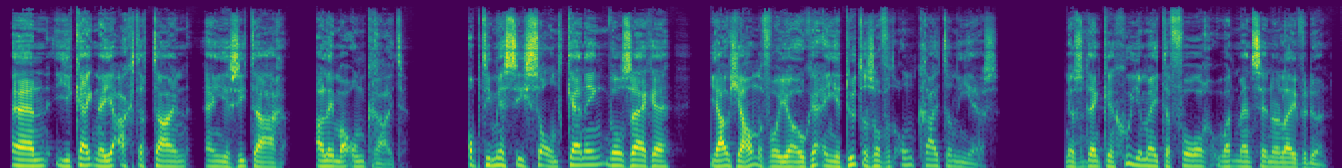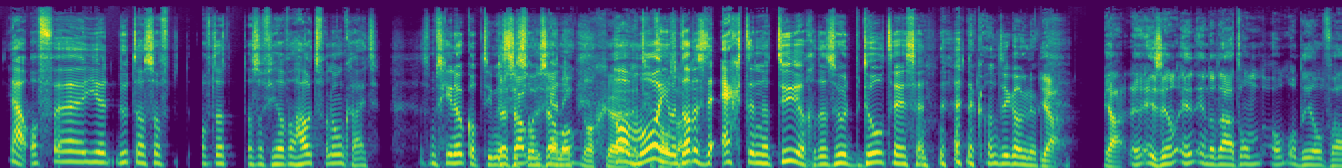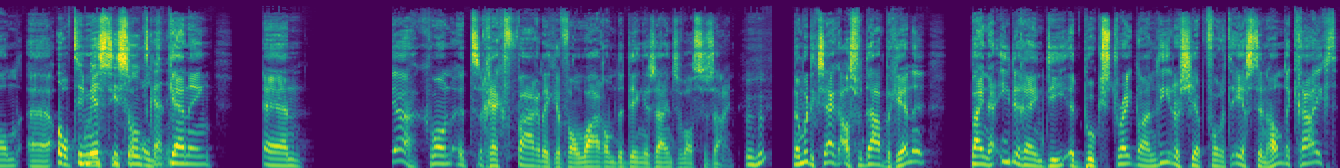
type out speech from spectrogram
en je kijkt naar je achtertuin en je ziet daar alleen maar onkruid. Optimistische ontkenning wil zeggen, je houdt je handen voor je ogen en je doet alsof het onkruid er niet is. Dat is denk ik een goede metafoor wat mensen in hun leven doen. Ja, of uh, je doet alsof, of dat, alsof je heel veel houdt van onkruid. Dat is misschien ook optimistische dat zou, ook nog, uh, oh, mooi, want dat is de echte natuur. Dat is hoe het bedoeld is. En dat kan natuurlijk ook nog. Ja, ja is in, inderdaad on, onderdeel van uh, optimistische, optimistische ontkenning. ontkenning. En ja, gewoon het rechtvaardigen van waarom de dingen zijn zoals ze zijn. Mm -hmm. Dan moet ik zeggen, als we daar beginnen, bijna iedereen die het boek Straight Line Leadership voor het eerst in handen krijgt,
